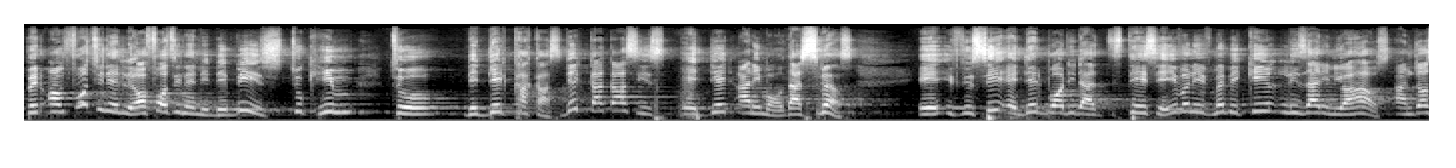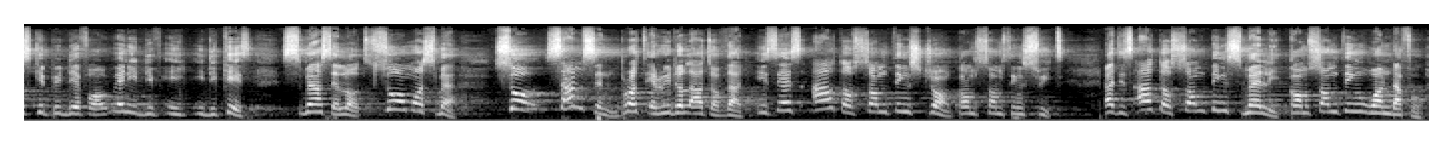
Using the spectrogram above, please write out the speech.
But unfortunately, unfortunately, the bees took him to the dead carcass. Dead carcass is a dead animal that smells. Eh, If you see a dead body that stays here, even if maybe kill lizard in your house and just keep it there for when it, it, it decays, smells a lot, so much smell. So Samson brought a riddle out of that. He says, out of something strong comes something sweet. That is, out of something smelly comes something wonderful.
